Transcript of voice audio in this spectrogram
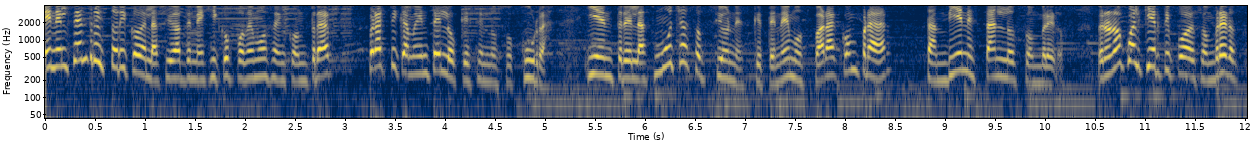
En el centro histórico de la Ciudad de México podemos encontrar prácticamente lo que se nos ocurra. Y entre las muchas opciones que tenemos para comprar, también están los sombreros. Pero no cualquier tipo de sombreros,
